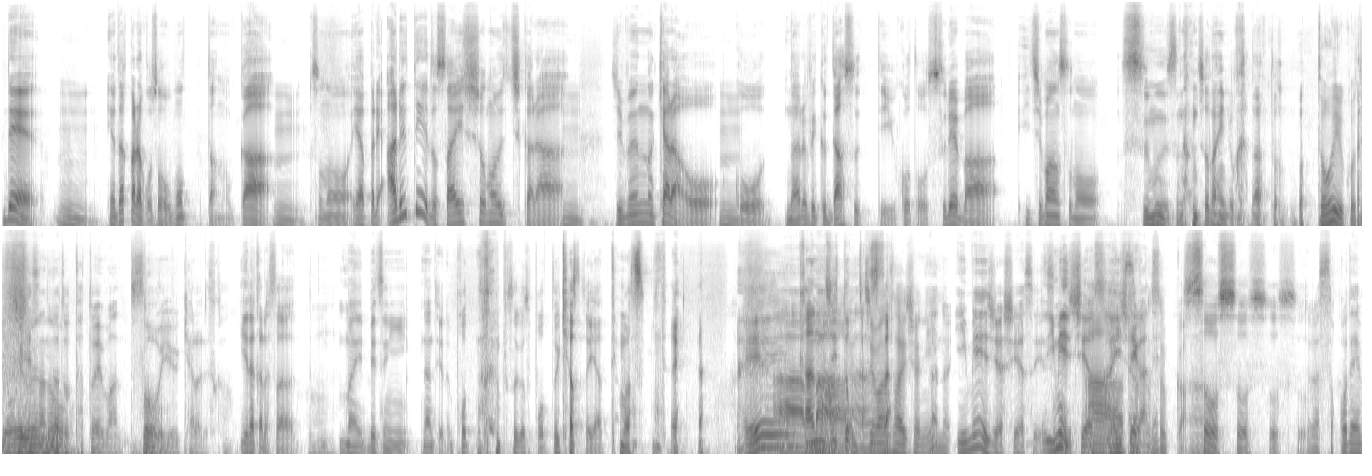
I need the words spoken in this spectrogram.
でうん。いやだからこそ思ったのが、うん。そのやっぱりある程度最初のうちからうん。自分のキャラをうん。こうなるべく出すっていうことをすれば一番そのスムーズなんじゃないのかなと。どういうこと？洋平さんだと例えばそう。どういうキャラですか？いやだからさ、まあ、別になんていうのポッ それこそポッドキャストやってますみたいなえあー感じとかまあ一番最初に？あのイメージはしやすいね。イメージしやすい。相手がね。そっかそっか。そうそうそうそだかうらそこで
